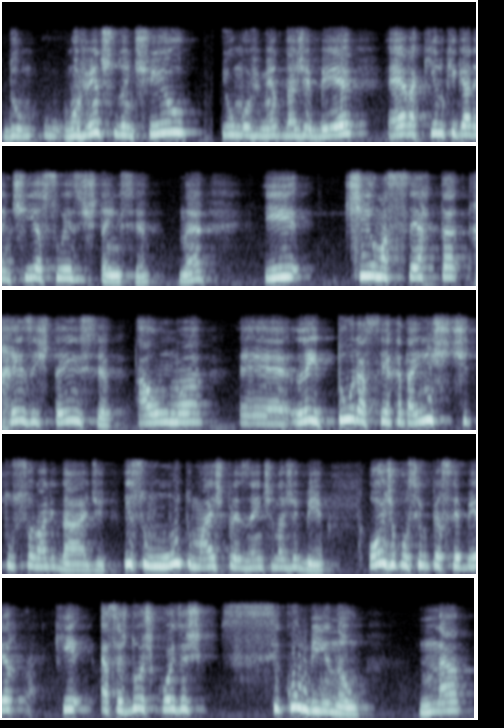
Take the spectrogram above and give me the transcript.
do movimento estudantil e o movimento da GB era aquilo que garantia a sua existência. Né? E tinha uma certa resistência a uma é, leitura acerca da institucionalidade. Isso muito mais presente na GB. Hoje eu consigo perceber que essas duas coisas se combinam na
